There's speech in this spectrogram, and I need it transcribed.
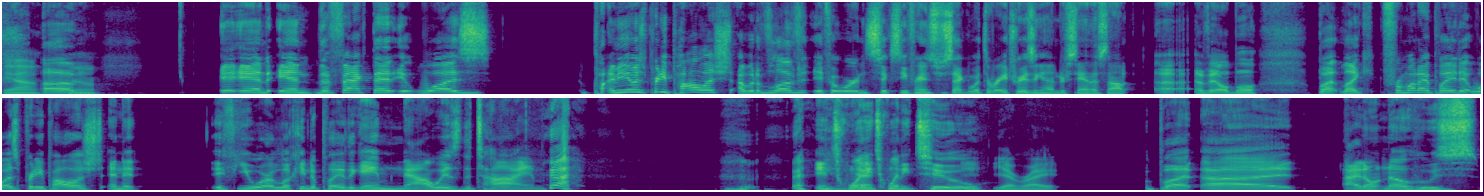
yeah. Um, yeah. and and the fact that it was I mean it was pretty polished. I would have loved if it were in 60 frames per second with the ray tracing. I understand that's not uh, available, but like from what I played it was pretty polished and it if you are looking to play the game now is the time in 2022, yeah, right. But uh I don't know who's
